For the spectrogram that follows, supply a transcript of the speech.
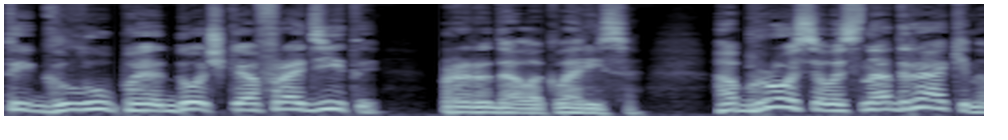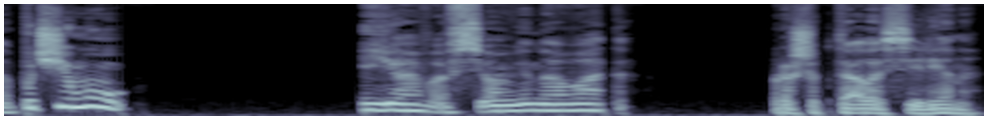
«Ты глупая дочка Афродиты!» — прорыдала Клариса. «А бросилась на Дракина! Почему?» «Я во всем виновата», — прошептала Селена.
